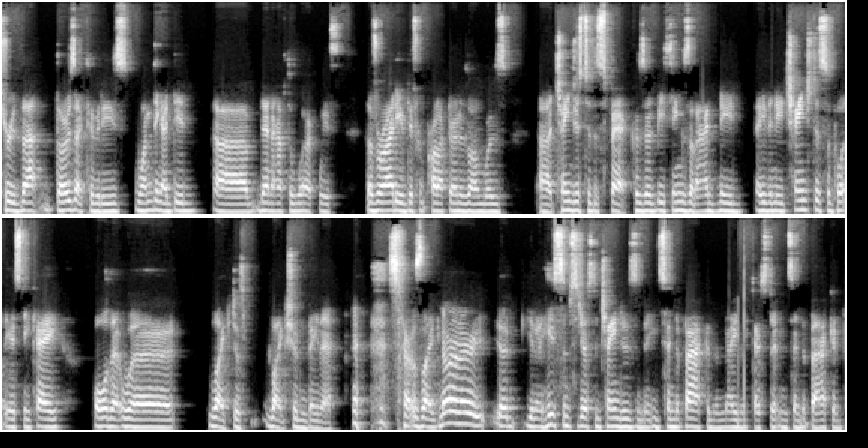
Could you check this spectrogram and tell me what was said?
through that those activities, one thing I did uh, then I have to work with a variety of different product owners on was uh, changes to the spec because there'd be things that I'd need either need change to support the SDK or that were like just like shouldn't be there. so I was like, no, no, no, you know, here's some suggested changes, and then you send it back, and then they test it and send it back, and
